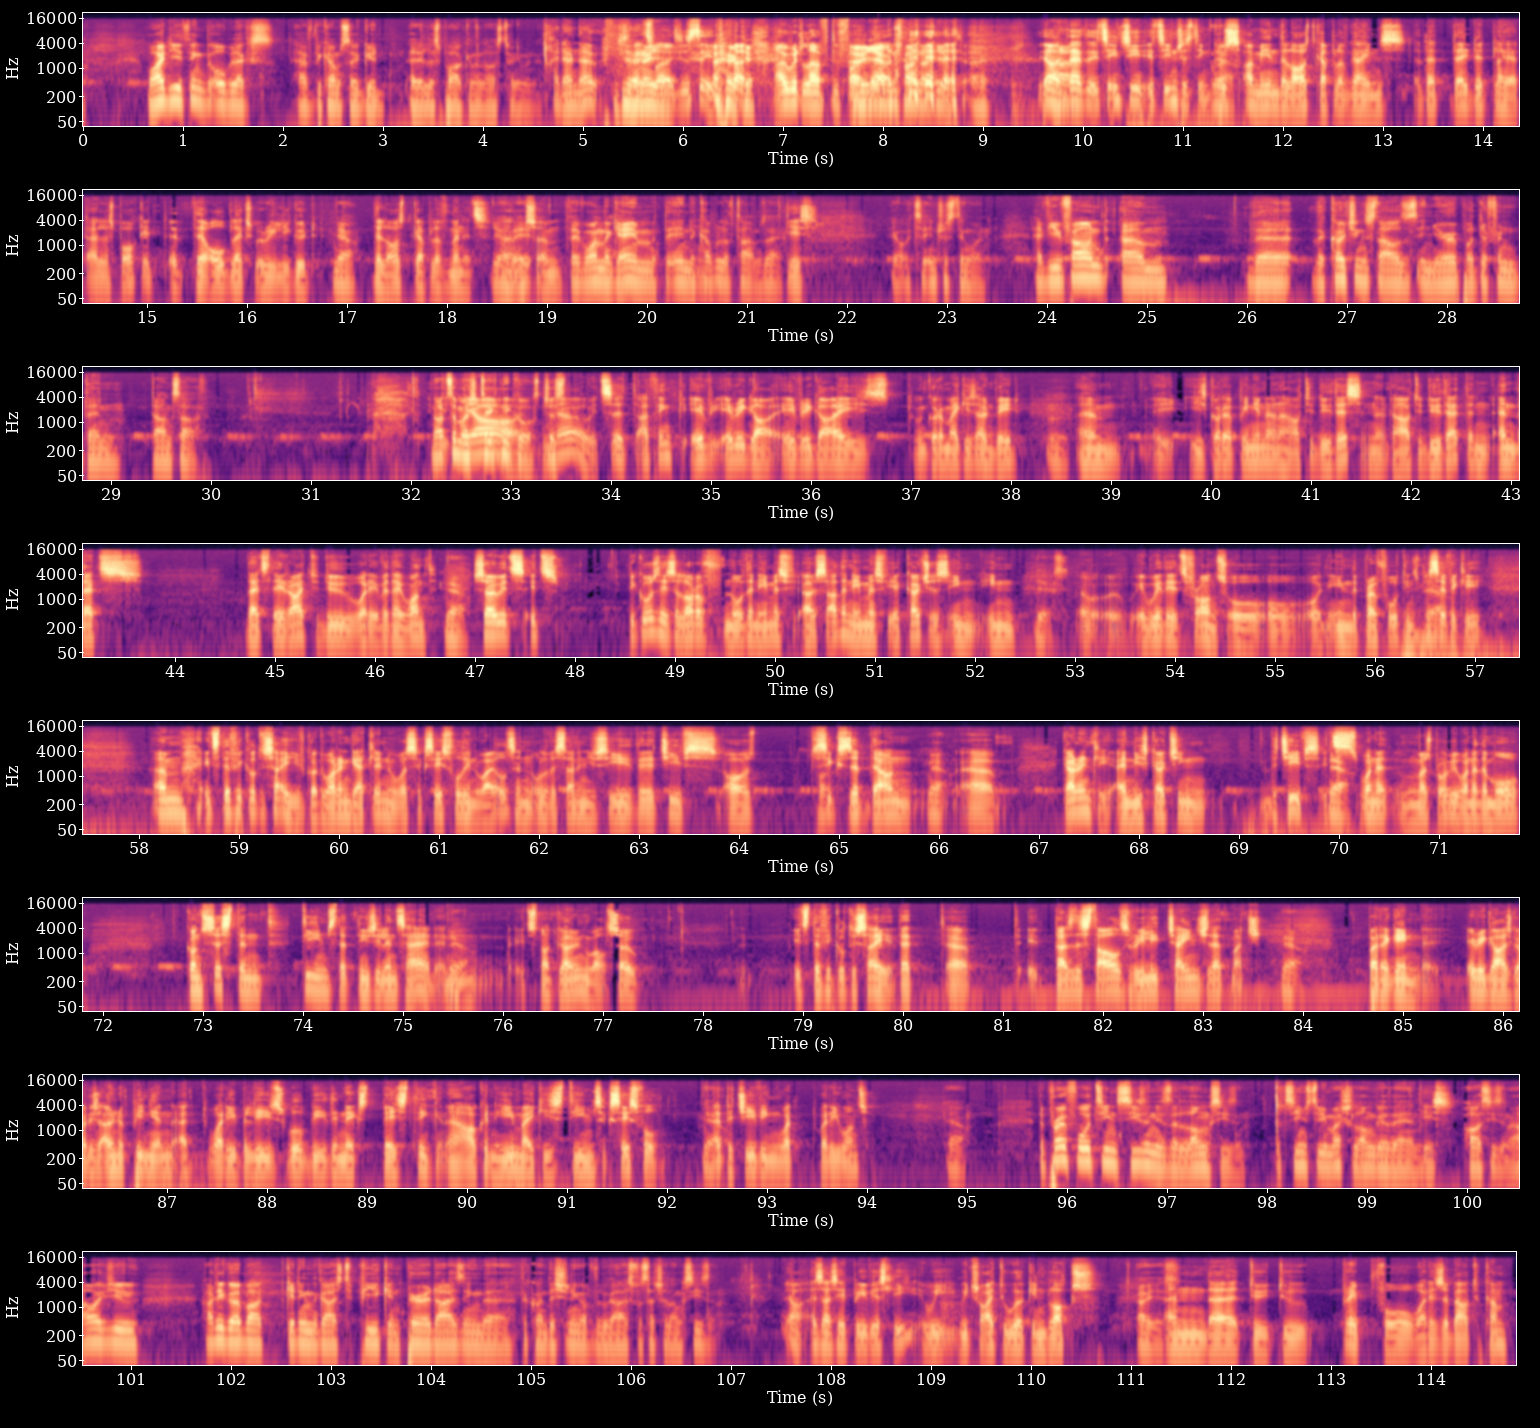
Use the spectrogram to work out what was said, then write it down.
Why do you think the All Blacks have become so good at Ellis Park in the last 20 minutes? I don't know. That's know what I just said. Okay. I would love to Oh, find out. haven't out yet. Oh, Yeah, Uh, that it's it's it's interesting because I mean the last couple of games that they did play at Ellis Park, it, uh, the All Blacks were really good. yeah. The last couple of minutes. Yeah, um, they- so um, They've won the game at the end a Mm. couple of times. Eh? yes, Yeah, it's an interesting one. Have you found um, the the coaching styles in Europe are different than down south? Not so much Yeah, technical, just no. It's a, I think every every guy every guy is got to make his own bed. Mm, Um, he, he's got an opinion on how to do this and how to do that, and and that's that's their right to do whatever they want. yeah, So it's it's because there's a lot of northern hemisphere, uh, southern hemisphere coaches in in yes, uh, whether it's France or, or, or in the Pro 14 specifically, um, it's difficult to say. You've got Warren Gatland who was successful in Wales, and all of a sudden you see the Chiefs are six zip down yeah, uh, currently, and he's coaching the Chiefs. It's one of most probably one of the more consistent teams that New Zealand's had, and Yeah. it's not going well. So it's difficult to say that. Uh, it, does the styles really change that much? yeah, But again, every guy's got his own opinion at what he believes will be the next best thing, and how can he make his team successful yeah, at achieving what, what he wants. yeah. The Pro 14 season is a long season. It seems to be much longer than Yes. our season. How have you How do you go about getting the guys to peak and periodizing the, the conditioning of the guys for such a long season? Yeah, as I said previously, we, we try to work in blocks Oh yes. and uh, to to prep for what is about to come,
